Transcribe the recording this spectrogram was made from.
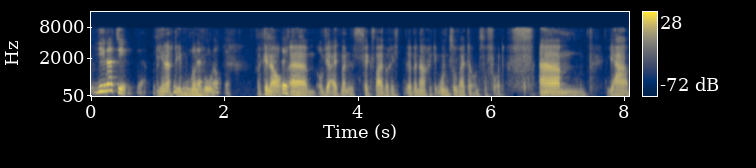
Je nachdem, ja. Je nachdem, wo man nachdem wohnt. Auch, ja. Genau, ähm, und wie alt man ist, Sexualbenachrichtigung und so weiter und so fort. Ähm, mhm. Ja,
